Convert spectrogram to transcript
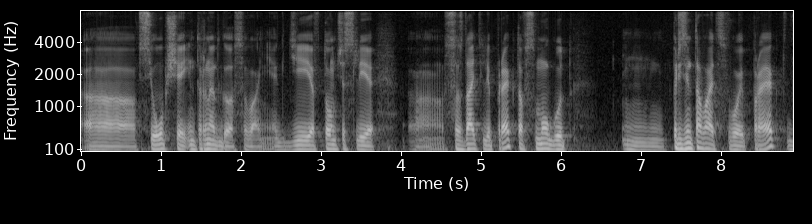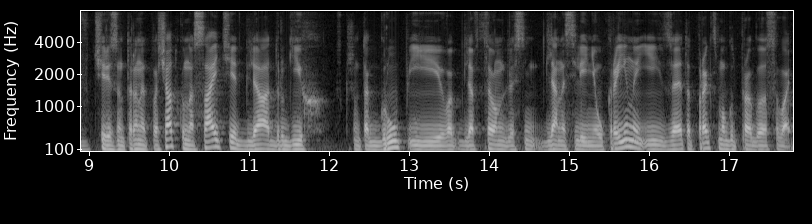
э, всеобщее интернет-голосование, где в том числе э, создатели проектов смогут презентовать свой проект через интернет-площадку на сайте для других скажем так, групп и для, в целом для, для населения Украины, и за этот проект смогут проголосовать.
